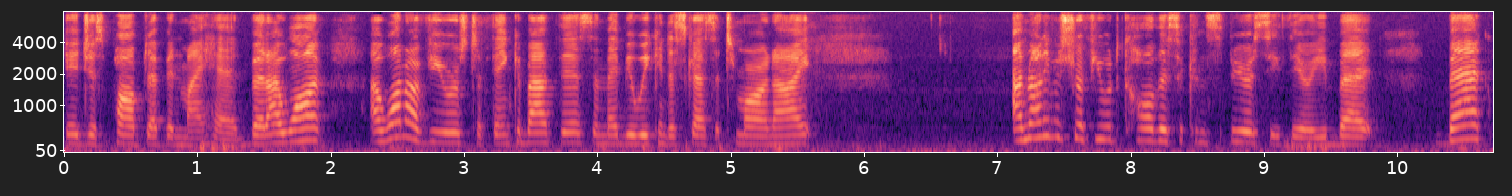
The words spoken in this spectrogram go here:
it just popped up in my head but I want I want our viewers to think about this and maybe we can discuss it tomorrow night. I'm not even sure if you would call this a conspiracy theory but back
